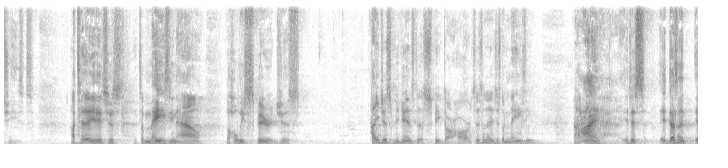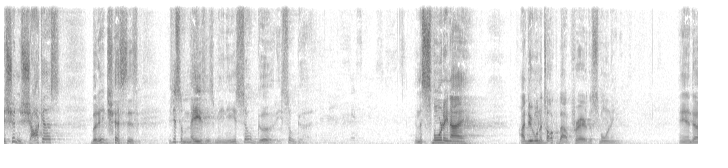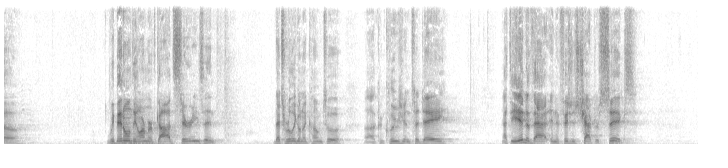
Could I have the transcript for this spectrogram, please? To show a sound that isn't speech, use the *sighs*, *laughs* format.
Jesus. I tell you, it's just, it's amazing how the Holy Spirit just, how He just begins to speak to our hearts. Isn't it just amazing? I, it just, it doesn't, it shouldn't shock us, but it *laughs* just is, it just amazes me. And He is so good. He's so good. And this morning, I, I do want to talk about prayer this morning. And uh, we've been on the Armor of God series, and that's really going to come to a, a conclusion today. At the end of that, in Ephesians chapter 6,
